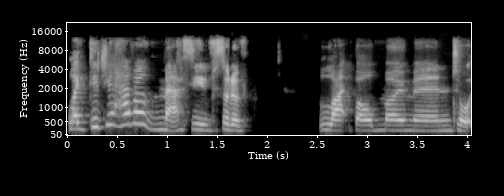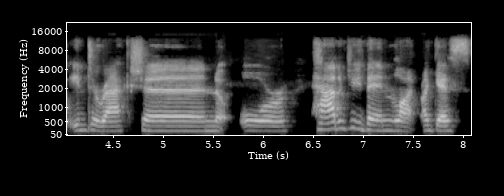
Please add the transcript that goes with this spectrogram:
like? Did you have a massive sort of light bulb moment or interaction, or how did you then, like, I guess,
